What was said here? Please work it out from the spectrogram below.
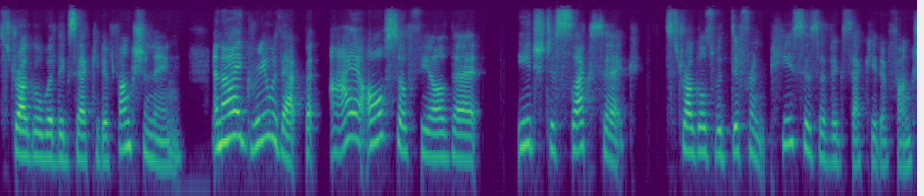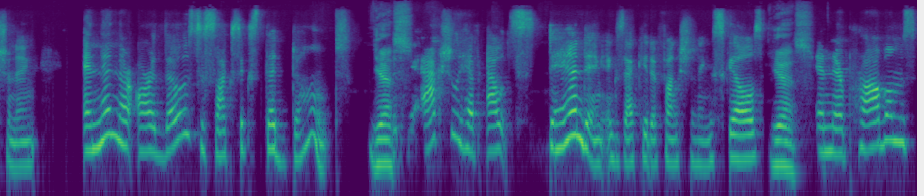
struggle with executive functioning. And I agree with that. But I also feel that each dyslexic struggles with different pieces of executive functioning. And then there are those dyslexics that don't. Yes. They actually have outstanding executive functioning skills. Yes. And their problems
